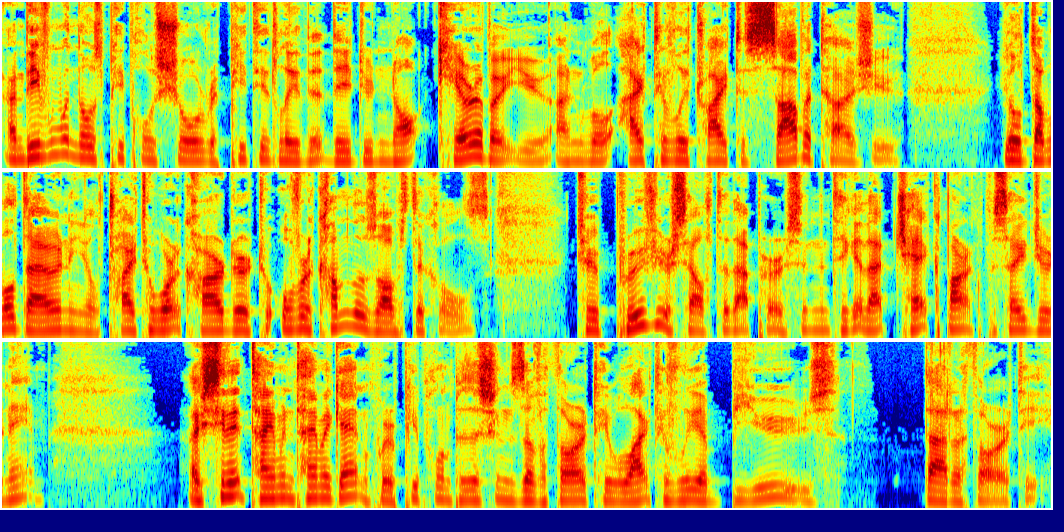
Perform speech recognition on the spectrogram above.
And even when those people show repeatedly that they do not care about you and will actively try to sabotage you, you'll double down and you'll try to work harder to overcome those obstacles to prove yourself to that person and to get that check mark beside your name. I've seen it time and time again where people in positions of authority will actively abuse that authority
